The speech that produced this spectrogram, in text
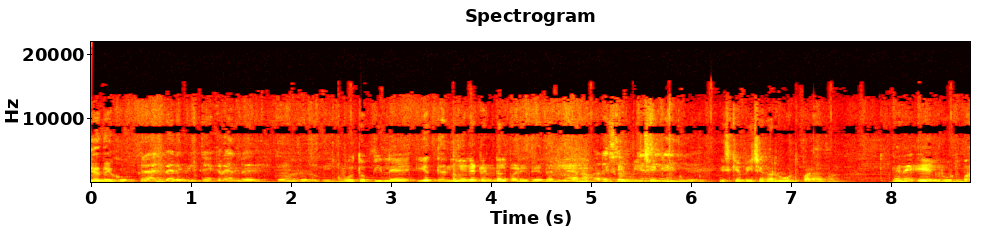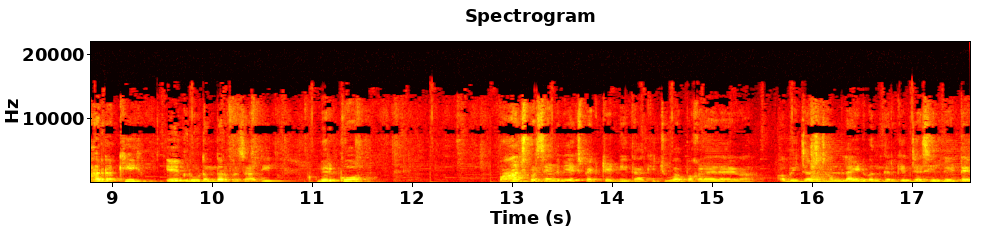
ये देखो। क्रैनबेरी पीते हैं क्रैनबेरी क्रैनबेरी पीते वो तो पीले ये धनिया के डंडल पड़े थे। धनिया है ना इसके पीछे की इसके पीछे का रूट पड़ा था। मैंने एक रूट बाहर रखी एक रूट अंदर फंसा दी। मेरे को पाँच परसेंट भी एक्सपेक्टेड नहीं था कि चूहा पकड़ा जाएगा। अभी जस्ट हम लाइट बंद करके जैसे लेटे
